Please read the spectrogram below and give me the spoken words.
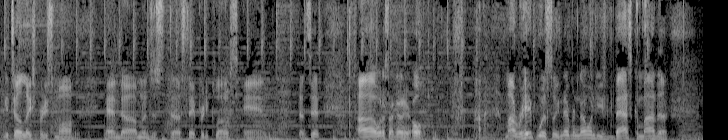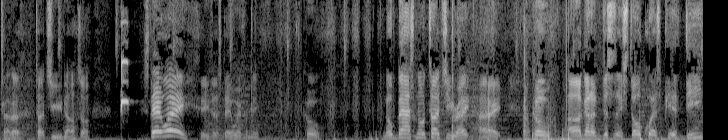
You can tell the lake's pretty small and uh, I'm gonna just uh, stay pretty close and that's it. Uh, what else I got here? Oh, my rape whistle. You never know when these bass come out to try to touch you, you know? So stay away. You just stay away from me. Cool. No bass, no touchy, right? All right. Cool. Uh, I got a, this is a Stohlquist PFD.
